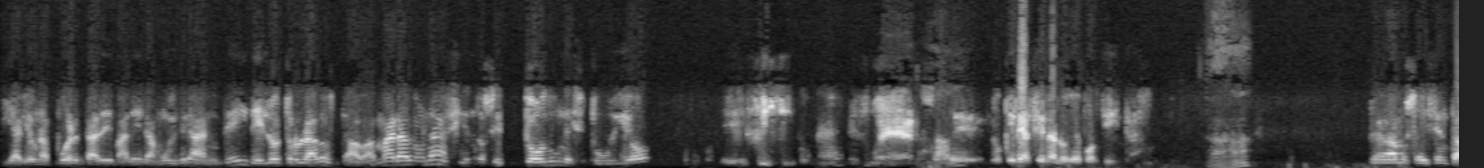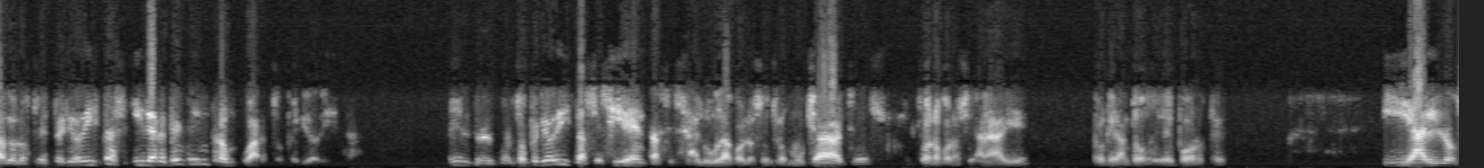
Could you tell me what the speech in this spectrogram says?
y había una puerta de madera muy grande y del otro lado estaba Maradona haciéndose todo un estudio eh, físico, de fuerza, de lo que le hacen a los deportistas. Estábamos ahí sentados los tres periodistas y de repente entra un cuarto periodista. Entra el cuarto periodista, se sienta, se saluda con los otros muchachos. Yo no conocía a nadie, porque eran todos de deporte. Y a los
